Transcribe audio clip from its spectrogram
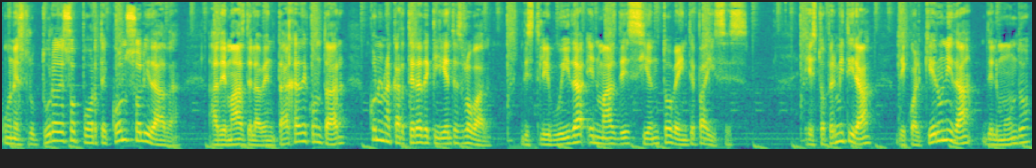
una estructura de soporte consolidada, además de la ventaja de contar con una cartera de clientes global, distribuida en más de 120 países. Esto permitirá de cualquier unidad del mundo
